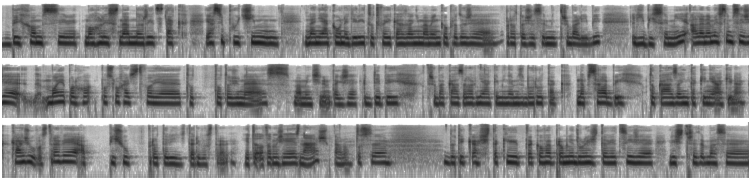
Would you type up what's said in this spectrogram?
bychom si mohli snadno říct, tak já si půjčím na nějakou neděli to tvoje kázání, maminko, protože, protože se mi třeba líbí. Líbí se mi, ale nemyslím si, že moje posluchačstvo je to, totožné s maminčinem. Takže kdybych třeba kázala v nějakém jiném sboru, tak napsala bych to kázání taky nějak jinak. Kážu v Ostravě a píšu pro ty lidi tady v Ostravě. Je to o tom, že je znáš? Ano, to se dotýkáš taky takové pro mě důležité věci, že když třeba se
